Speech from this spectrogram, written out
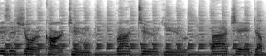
This is a short cartoon brought to you by JW.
